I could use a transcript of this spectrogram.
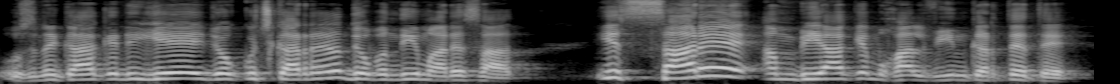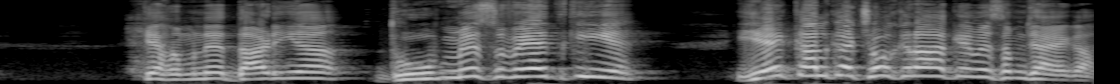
اس نے کہا کہ جی، یہ جو کچھ کر رہے ہیں نا دیوبندی ہمارے ساتھ، یہ سارے انبیاء کے مخالفین کرتے تھے کہ ہم نے داڑیاں دھوپ میں سفید کی ہیں۔ یہ کل کا چھوکرا آ کے میں سمجھائے گا۔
